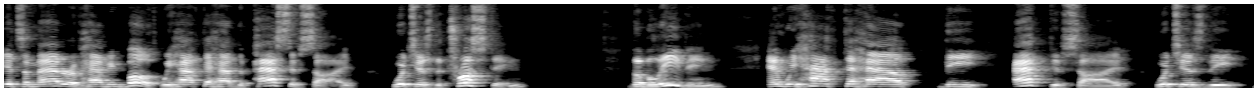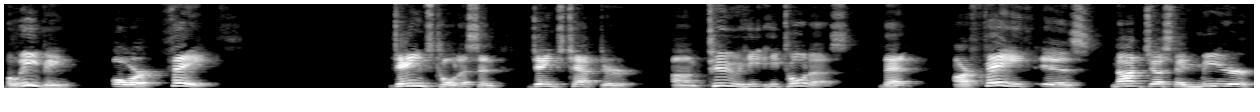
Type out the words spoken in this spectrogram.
it's a matter of having both. We have to have the passive side, which is the trusting, the believing, and we have to have the active side, which is the believing or faith. James told us in James chapter um, 2, he, he told us that our faith is not just a mere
